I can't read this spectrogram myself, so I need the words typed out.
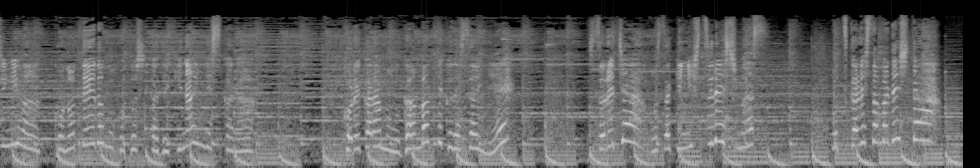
私にはこの程度のことしかできないんですから。これからも頑張ってくださいね。それじゃあお先に失礼します。お疲れ様でした。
